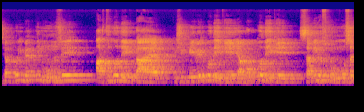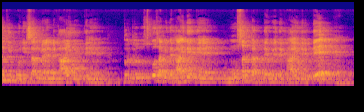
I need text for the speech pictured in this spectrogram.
जब कोई व्यक्ति मून से अर्थ को देखता है, किसी टेबल को देखे या बुक को देखे, सभी उसको मोशन की पोजीशन में दिखाई देते हैं। तो जो उसको सभी दिखाई देते हैं, वो मोशन करते हुए दिखाई देते हैं।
